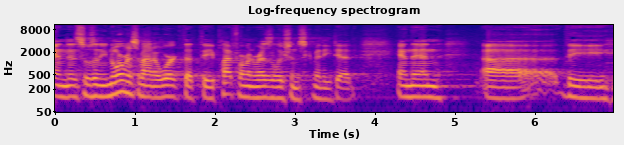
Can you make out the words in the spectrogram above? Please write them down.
and this was an enormous amount of work that the Platform and Resolutions Committee did. And then uh, the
